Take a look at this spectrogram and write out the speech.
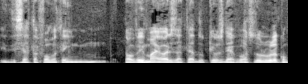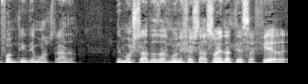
e de certa forma tem talvez maiores até do que os devotos do Lula, conforme tem demonstrado demonstradas as manifestações da terça-feira,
